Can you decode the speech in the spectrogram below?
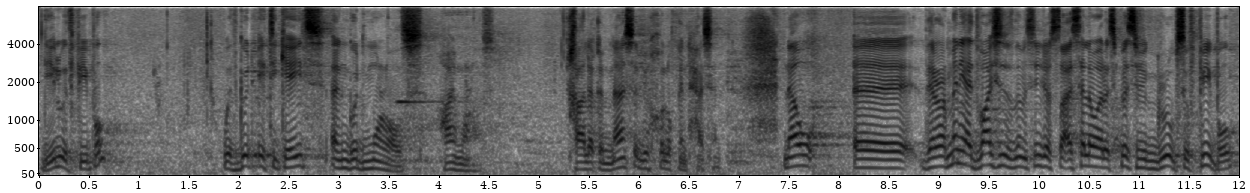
Deal with people with good etiquettes and good morals, high morals. خالق الناس بخلق حسن. Now, uh, there are many advices of the Messenger ﷺ about specific groups of people.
